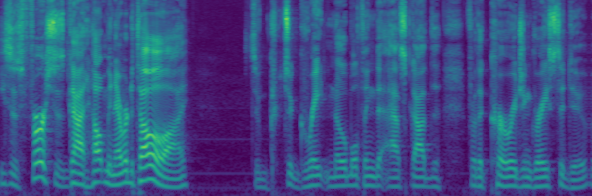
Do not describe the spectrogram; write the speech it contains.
He says, First is God, help me never to tell a lie. It's a, it's a great, noble thing to ask God to, for the courage and grace to do.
